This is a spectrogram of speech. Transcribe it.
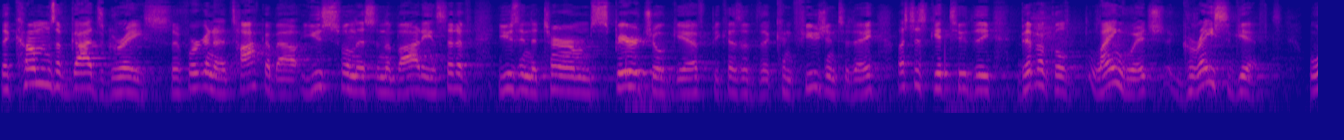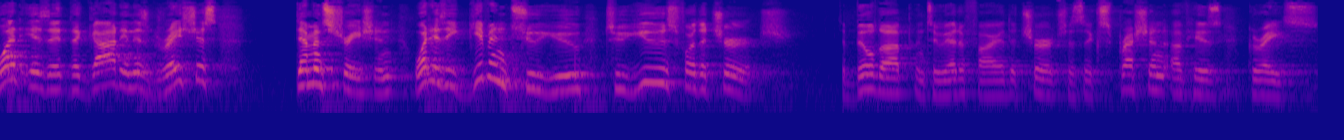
that comes of God's grace. If we're going to talk about usefulness in the body, instead of using the term spiritual gift because of the confusion today, let's just get to the biblical language grace gift. What is it that God, in His gracious demonstration, what has He given to you to use for the church? To build up and to edify the church as expression of His grace.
